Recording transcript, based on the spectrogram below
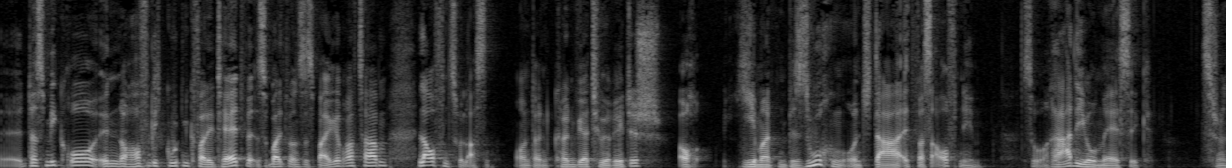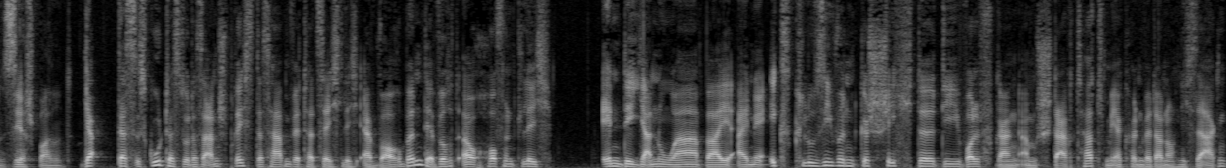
äh, das Mikro in hoffentlich guten Qualität, sobald wir uns das beigebracht haben, laufen zu lassen. Und dann können wir theoretisch auch jemanden besuchen und da etwas aufnehmen. So radiomäßig. Ist schon sehr spannend. Ja, das ist gut, dass du das ansprichst. Das haben wir tatsächlich erworben. Der wird auch hoffentlich Ende Januar bei einer exklusiven Geschichte, die Wolfgang am Start hat. Mehr können wir da noch nicht sagen.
